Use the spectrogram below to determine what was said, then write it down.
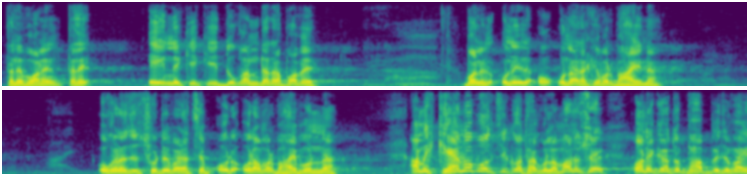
তাহলে বলেন, তাহলে এই নাকি কি দোকানদাররা পাবে? বলেন, উনি ওনারা কি আমার ভাই না? ওখানে যে ছুটে বেড়াচ্ছে, ওরা আমার ভাই বোন না? আমি কেন বলছি কথাগুলো? মানুষে অনেকে হয়তো ভাববে যে, ভাই,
